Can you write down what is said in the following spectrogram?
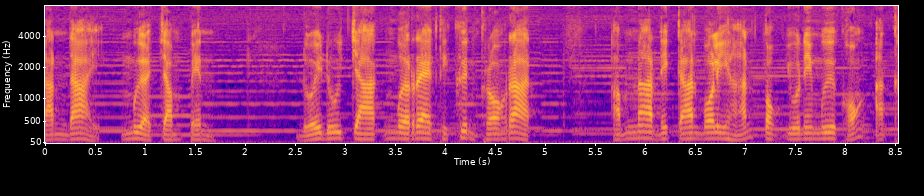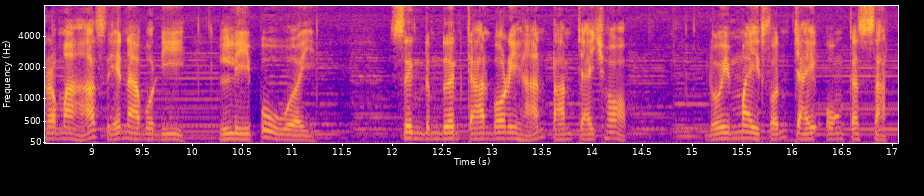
ดันได้เมื่อจำเป็น โดยดูจากเมื่อแรกที่ขึ้นครองราช อำนาจในการบริหารตกอยู่ในมือของอัครมหาเสนาบดีหลีปู้เวย ซึ่งดำเนินการบริหารตามใจชอบ โดยไม่สนใจองค์กษัตริย์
